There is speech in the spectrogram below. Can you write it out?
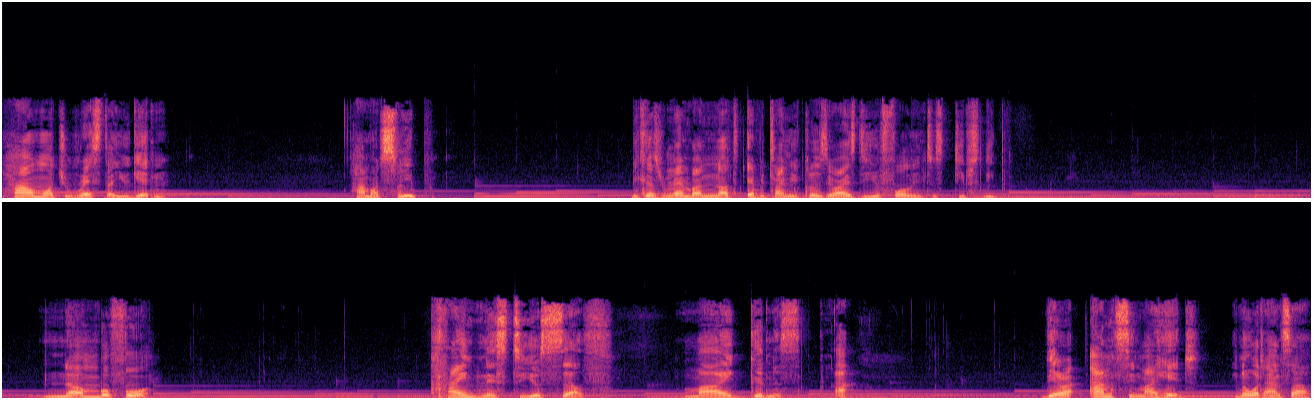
How much rest are you getting? How much sleep? Because remember, not every time you close your eyes do you fall into deep sleep. Number four, kindness to yourself. My goodness. There are ants in my head. You know what ants are?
